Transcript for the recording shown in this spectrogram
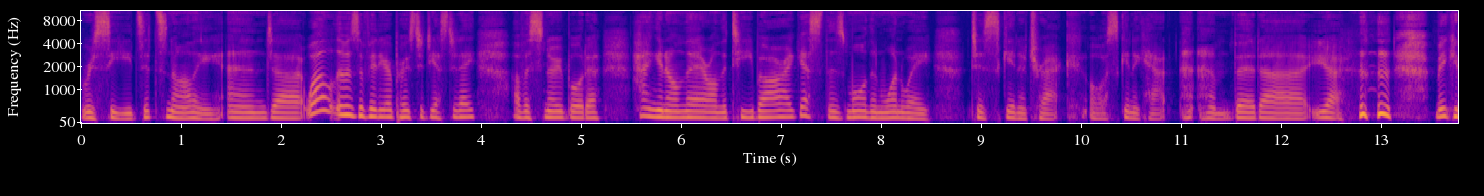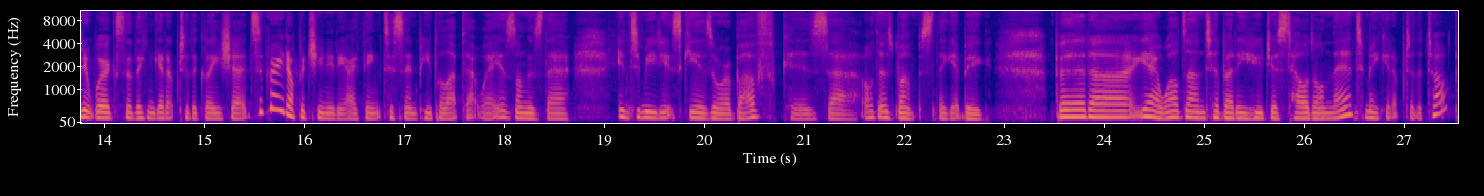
recedes. It's gnarly. And, uh, well, there was a video posted yesterday of a snowboarder hanging on there on the T bar. I guess there's more than one way to skin a track or skin a cat. but, uh, yeah, making it work so they can get up to the glacier. It's a great opportunity, I think, to send people up that way as long as they're intermediate skiers or above because uh, all those bumps they get big. But uh, yeah, well done to Buddy who just held on there to make it up to the top.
